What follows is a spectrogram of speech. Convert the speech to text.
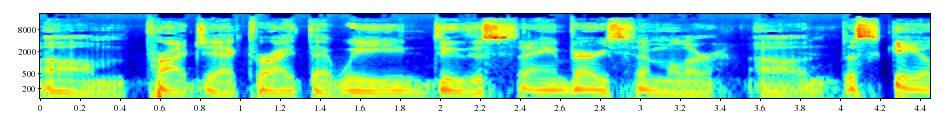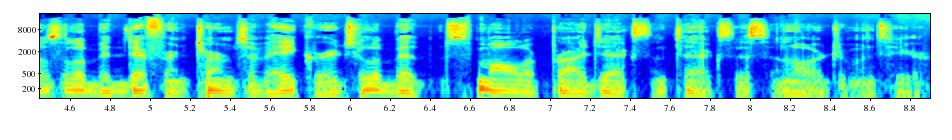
um, project, right? That we do the same, very similar. Uh, the scale's a little bit different in terms of acreage, a little bit smaller projects in Texas and larger ones here.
